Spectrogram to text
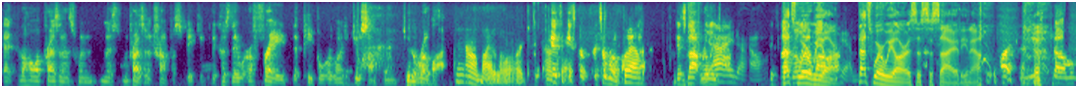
at the hall of presidents when, when president trump was speaking because they were afraid that people were going to do something to the robot oh my lord okay. it's, it's, a, it's a robot well it's not really. Yeah, I know. That's really where we are. Him. That's where we are as a society now. but the new show,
